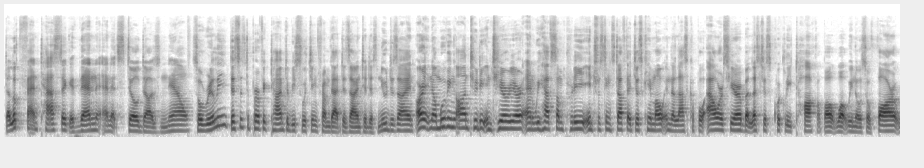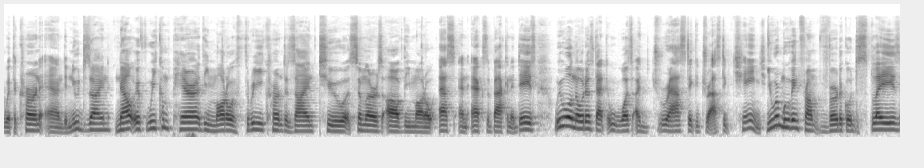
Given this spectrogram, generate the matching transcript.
that looked fantastic then and it still does now. So really, this is the perfect time to be switching from that design to this new design. Alright, now moving on to the interior and we have some pretty interesting stuff that just came out in the last couple hours here, but let's just quickly talk about what we know so far with the current and the new design. Now, if we compare the Model 3 current design to similars of the Model S and X back in the days, we will notice that it was a drastic, drastic change. You were moving from vertical displays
